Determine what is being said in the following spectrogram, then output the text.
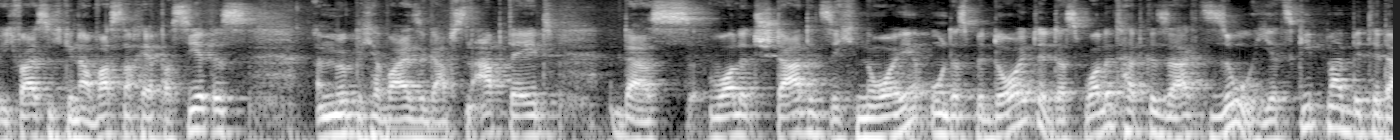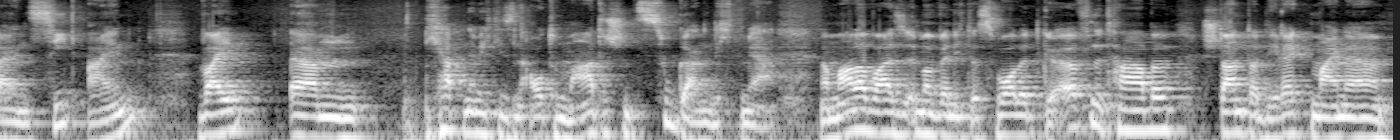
ich weiß nicht genau, was nachher passiert ist. Möglicherweise gab es ein Update. Das Wallet startet sich neu und das bedeutet, das Wallet hat gesagt, so, jetzt gib mal bitte deinen Seed ein, weil ähm, ich habe nämlich diesen automatischen Zugang nicht mehr. Normalerweise immer, wenn ich das Wallet geöffnet habe, stand da direkt meine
